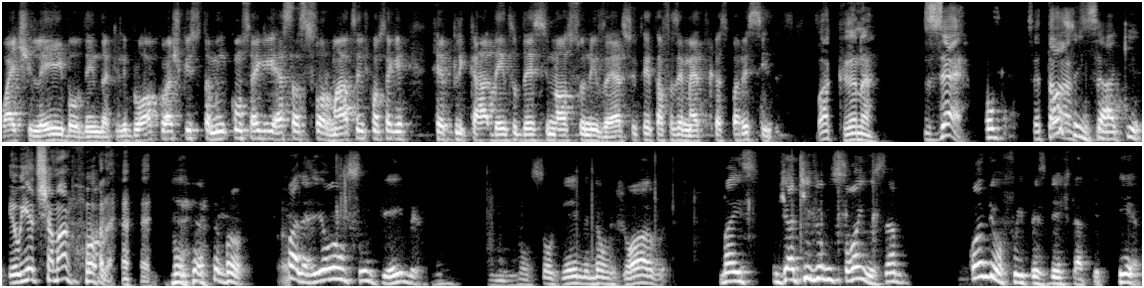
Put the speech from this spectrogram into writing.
white label dentro daquele bloco. Eu acho que isso também consegue, esses formatos a gente consegue replicar dentro desse nosso universo e tentar fazer métricas parecidas. Bacana. Zé, você tá. Posso entrar aqui? Eu ia te chamar agora. Bom, olha, eu não sou gamer, né? não sou gamer, não jogo, mas já tive um sonho, sabe? Quando eu fui presidente da APP,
